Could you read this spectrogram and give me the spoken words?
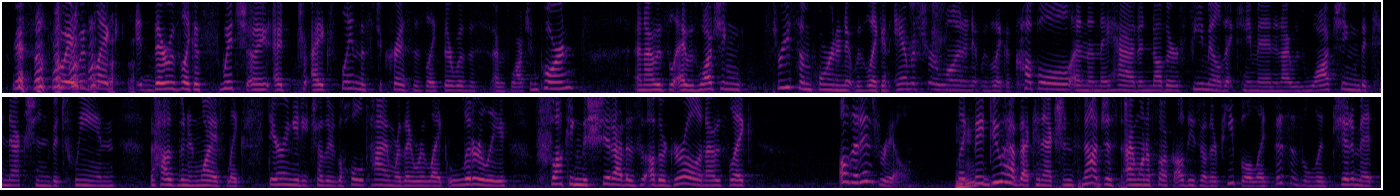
so it was like there was like a switch. And I, I, tr- I explained this to Chris. Is like there was this. I was watching porn, and I was I was watching threesome porn, and it was like an amateur one, and it was like a couple, and then they had another female that came in, and I was watching the connection between the husband and wife, like staring at each other the whole time, where they were like literally fucking the shit out of this other girl, and I was like, oh, that is real. Like mm-hmm. they do have that connection. It's not just I want to fuck all these other people. Like this is a legitimate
